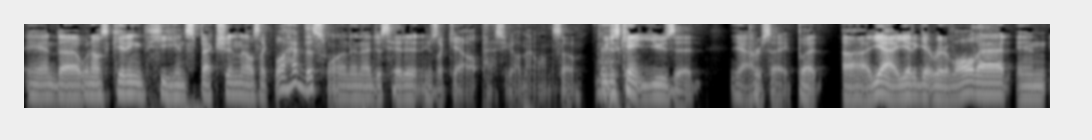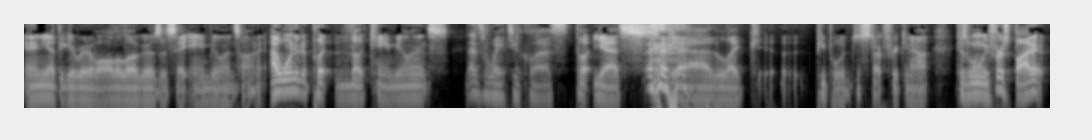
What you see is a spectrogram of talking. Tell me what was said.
And uh, when I was getting the inspection, I was like, "Well, I have this one," and I just hit it, and he was like, "Yeah, I'll pass you on that one." So we just can't use it Yeah. per se. But uh, yeah, you had to get rid of all that, and and you have to get rid of all the logos that say ambulance on it. I wanted to put the ambulance, That's way too close. but yes, yeah, like uh, people would just start freaking out because when we first bought it,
